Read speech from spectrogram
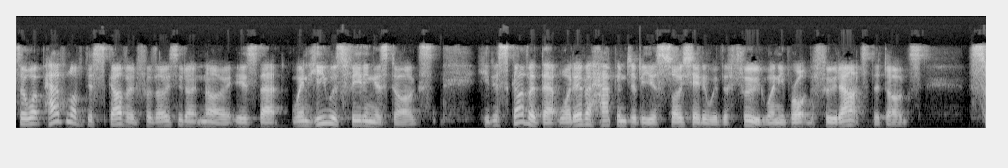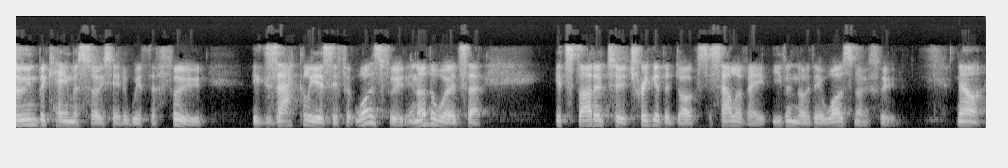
So, what Pavlov discovered, for those who don't know, is that when he was feeding his dogs, he discovered that whatever happened to be associated with the food when he brought the food out to the dogs soon became associated with the food exactly as if it was food. In other words, that it started to trigger the dogs to salivate even though there was no food. Now,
